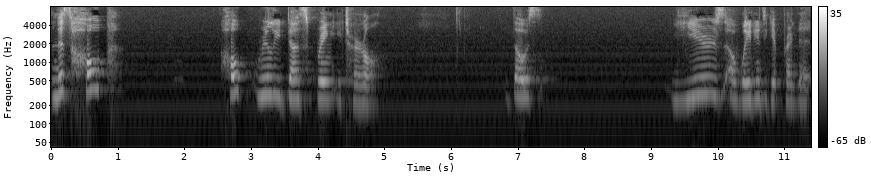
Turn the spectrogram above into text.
And this hope, hope really does spring eternal. Those years of waiting to get pregnant,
